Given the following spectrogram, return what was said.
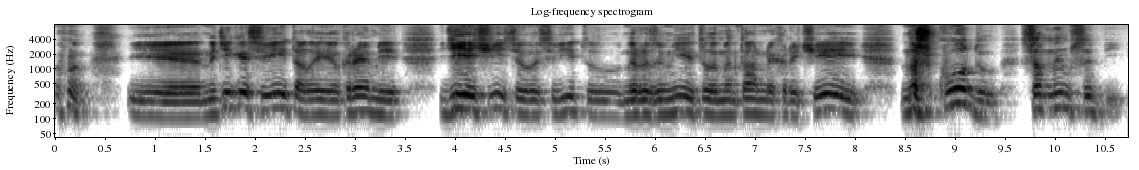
І не тільки світ, але й окремі діячі цього світу не розуміють елементарних речей на шкоду самим собі.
